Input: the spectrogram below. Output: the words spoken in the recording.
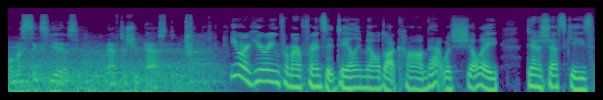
almost six years after she passed. You are hearing from our friends at dailymail.com. That was Shelly Danishefsky's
